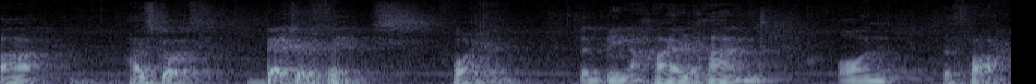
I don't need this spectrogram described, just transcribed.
uh, has got better things for him than being a hired hand on the farm.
